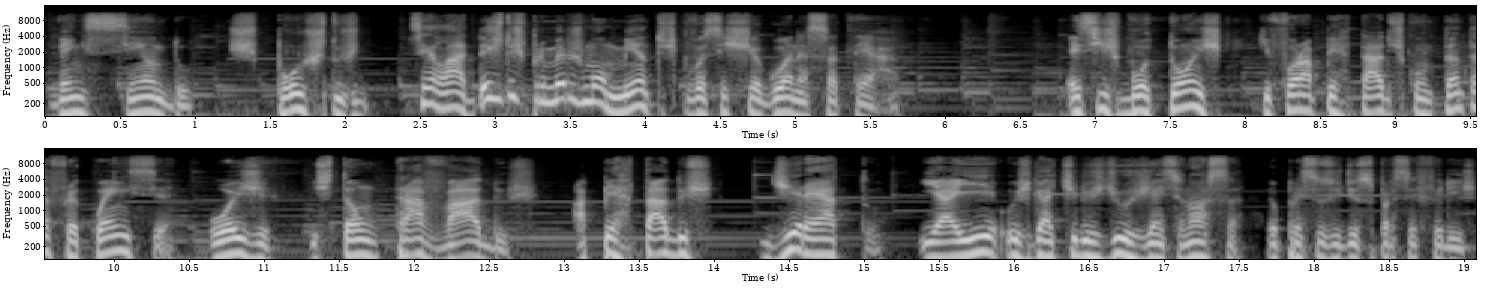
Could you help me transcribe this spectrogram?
vem sendo exposto, sei lá, desde os primeiros momentos que você chegou nessa terra. Esses botões que foram apertados com tanta frequência hoje estão travados, apertados direto. E aí os gatilhos de urgência, nossa, eu preciso disso para ser feliz.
